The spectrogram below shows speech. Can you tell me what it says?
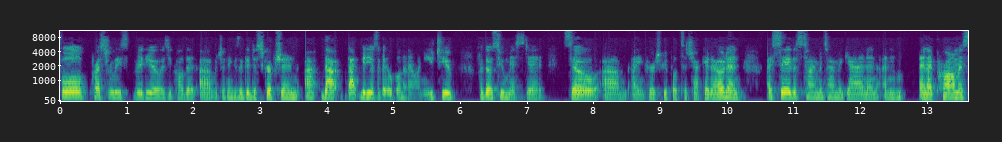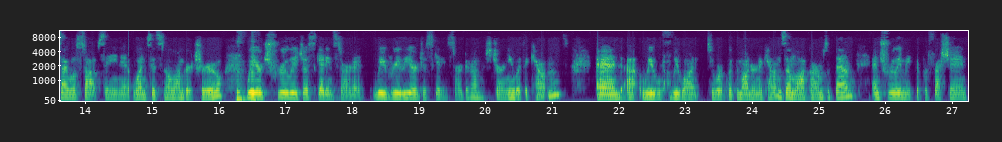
full press release video, as you called it, uh, which I think is a good description. Uh, that that video is available now on YouTube for those who missed it. So um, I encourage people to check it out. And I say this time and time again, and and and I promise I will stop saying it once it's no longer true. we are truly just getting started. We really are just getting started on this journey with accountants, and uh, we we want to work with the modern accountants and lock arms with them, and truly make the profession,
